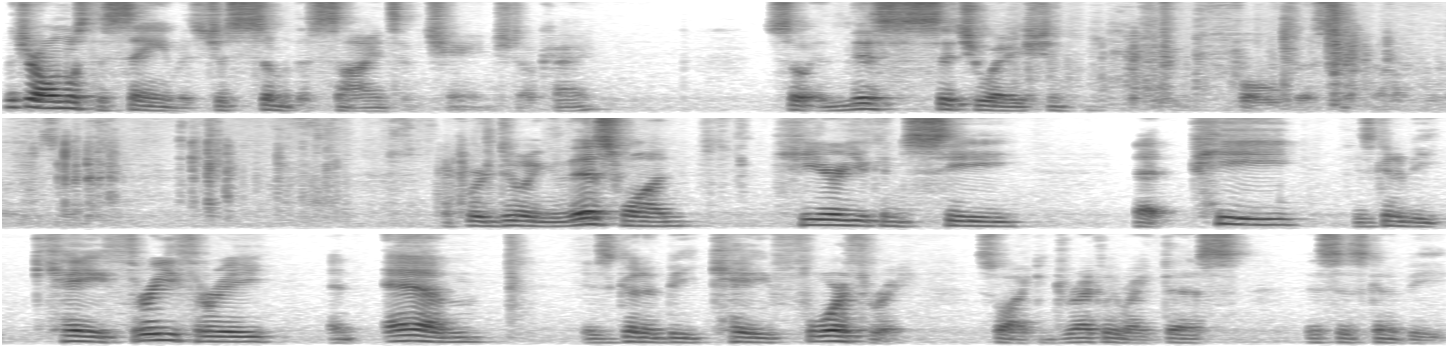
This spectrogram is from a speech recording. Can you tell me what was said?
Which are almost the same. It's just some of the signs have changed, okay? So in this situation, fold this If we're doing this one, here you can see that P is going to be K33 and M is going to be K43. So I can directly write this. This is going to be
